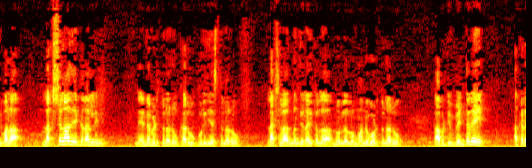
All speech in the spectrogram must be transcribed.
ఇవాళ లక్షలాది ఎకరాల్ని ఎండబెడుతున్నారు కరువు గురి చేస్తున్నారు లక్షలాది మంది రైతుల నూళ్ళలో మన్ను కొడుతున్నారు. కాబట్టి వెంటనే అక్కడ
